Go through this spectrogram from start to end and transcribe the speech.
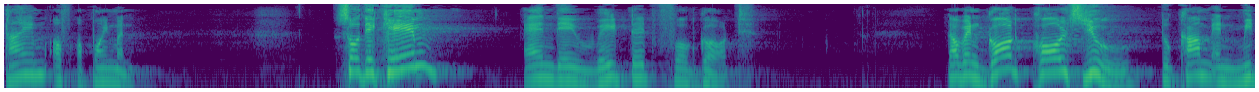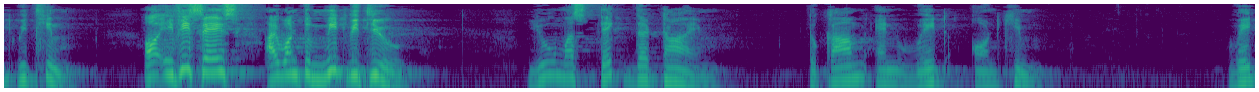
time of appointment. So they came and they waited for God. Now, when God calls you to come and meet with Him, or if He says, I want to meet with you, you must take the time to come and wait on Him. Wait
